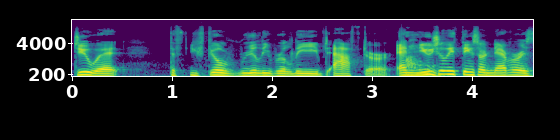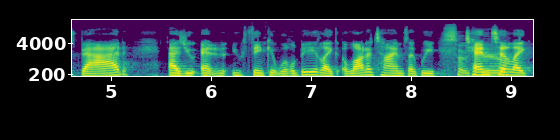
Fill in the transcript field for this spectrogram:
do it, the, you feel really relieved after. And oh. usually things are never as bad as you and you think it will be. Like a lot of times, like we so tend true. to like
